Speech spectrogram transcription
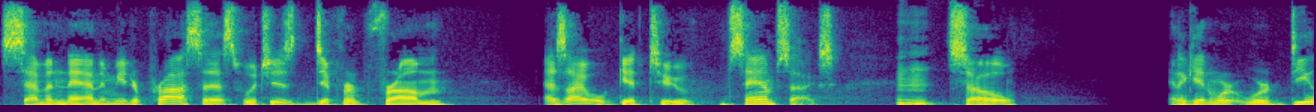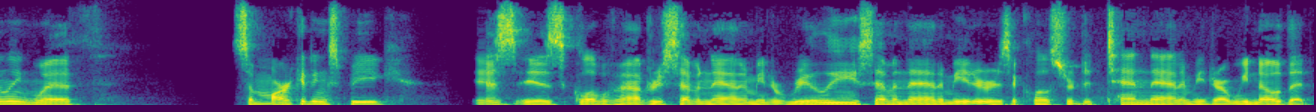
seven nanometer process, which is different from, as I will get to, Samsung's. Mhm. So, and again, we're we're dealing with some marketing speak. Is is Global Foundry seven nanometer really seven nanometer? Is it closer to ten nanometer? We know that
